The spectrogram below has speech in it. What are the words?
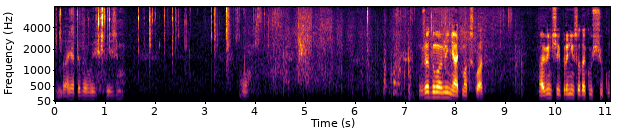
Да, я тебе ви- Вже думав міняти Максклад. А він ще й приніс отаку щуку.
